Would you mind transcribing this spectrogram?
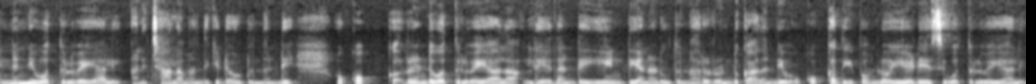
ఎన్నెన్ని ఒత్తులు వేయాలి అని చాలామందికి డౌట్ ఉందండి. ఒక్కొక్క రెండు ఒత్తులు వేయాలా లేదంటే ఏంటి అని అడుగుతున్నారు. రెండు కాదండి ఒక్కొక్క దీపంలో ఏడేసి ఒత్తులు వేయాలి.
